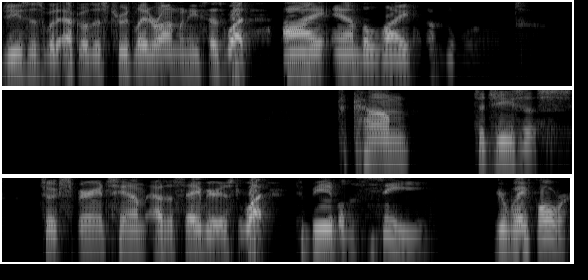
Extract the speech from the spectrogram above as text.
Jesus would echo this truth later on when he says, What? I am the light of the world. To come to Jesus, to experience him as a Savior, is to what? To be able to see your way forward.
